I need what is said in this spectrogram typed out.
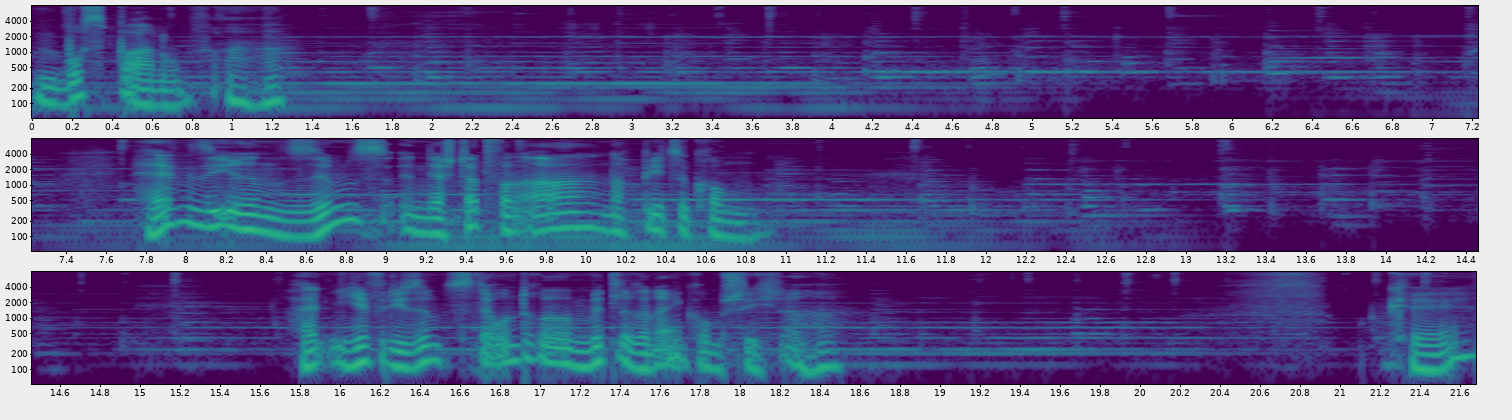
Ein Busbahnhof, aha. Helfen Sie Ihren Sims, in der Stadt von A nach B zu kommen. Halten hier für die Sims der unteren und mittleren Einkommensschicht. Aha. Okay.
